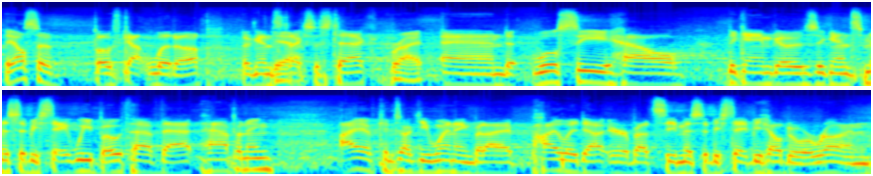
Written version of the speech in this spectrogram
they also both got lit up against Yeah. Texas Tech. Right. And we'll see how the game goes against Mississippi State. We both have that happening. I have Kentucky winning, but I highly doubt you're about to see Mississippi State be held to a run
